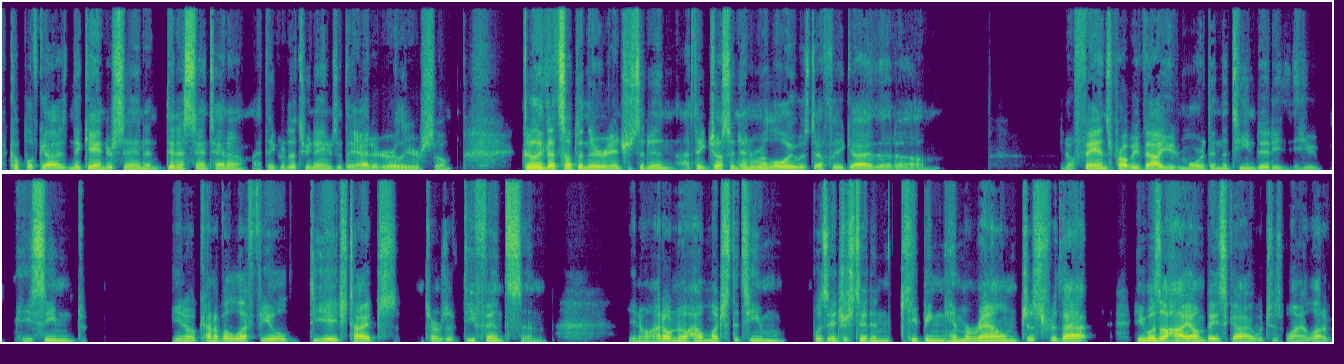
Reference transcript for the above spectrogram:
a couple of guys, Nick Anderson and Dennis Santana, I think were the two names that they added earlier. So clearly that's something they're interested in. I think Justyn-Henry Malloy was definitely a guy that um, you know fans probably valued more than the team did. He he he seemed you know kind of a left field DH types in terms of defense and you know I don't know how much the team was interested in keeping him around just for that. He was a high on base guy, which is why a lot of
